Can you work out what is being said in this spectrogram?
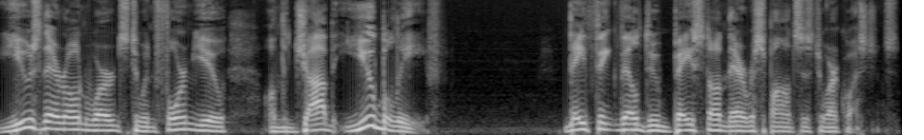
Use their own words to inform you on the job you believe they think they'll do based on their responses to our questions.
